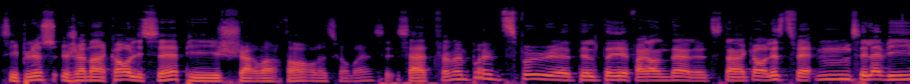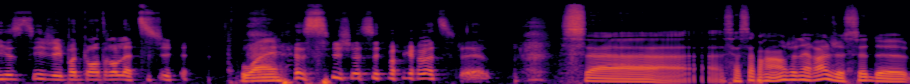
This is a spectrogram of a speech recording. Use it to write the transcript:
c'est plus je m'en calissais puis je suis arrivé en retard là tu comprends? Ça te fait même pas un petit peu euh, tilter faire en dedans là. tu t'en calisses tu fais Hum, c'est la vie si j'ai pas de contrôle là-dessus Ouais. si je sais pas comment tu fais là. Ça, ça s'apprend. En général, j'essaie de.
